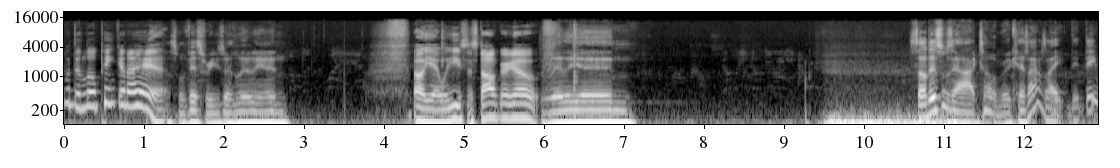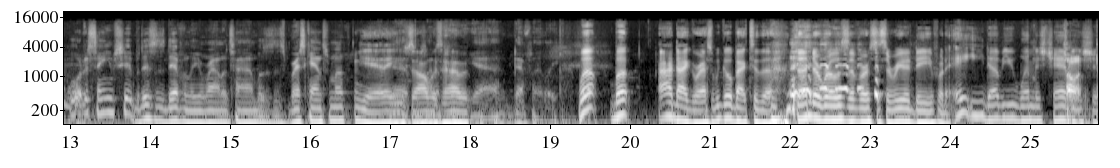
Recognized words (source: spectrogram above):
with the little pink in her hair. That's what Vince said. Lillian. Oh yeah, we used to stalk her, yo. Lillian. So this was in October because I was like, they- they wore the same shit, but this is definitely around the time was this breast cancer month. Yeah, they Yeah, used to always like- have it. Yeah, definitely. Well, but I digress. We go back to the Thunder Rosa versus Serena D for the AEW Women's Championship.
